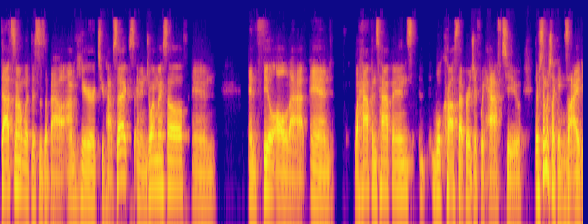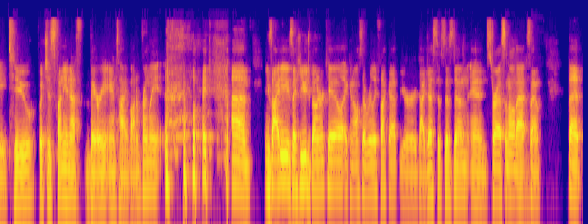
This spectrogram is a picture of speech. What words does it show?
that's not what this is about. I'm here to have sex and enjoy myself and and feel all that. And what happens happens. We'll cross that bridge if we have to. There's so much like anxiety too, which is funny enough, very anti-bottom friendly. like um, anxiety is a huge boner kill. It can also really fuck up your digestive system and stress and all that. So, but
